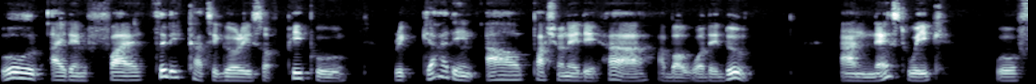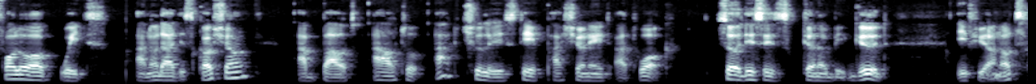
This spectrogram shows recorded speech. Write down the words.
we'll identify three categories of people regarding how passionate they are about what they do. And next week, we'll follow up with another discussion about how to actually stay passionate at work. So, this is gonna be good. If you are not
